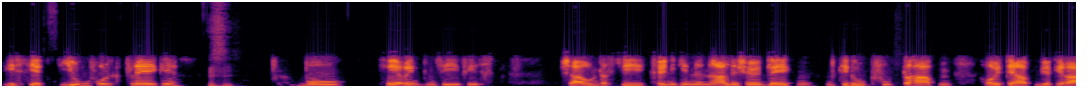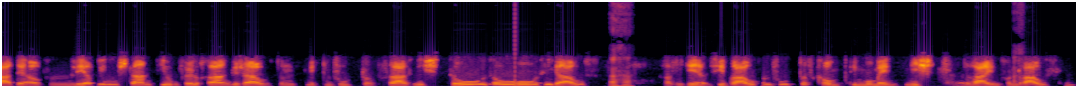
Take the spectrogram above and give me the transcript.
ist jetzt die Jungvolkpflege, Mhm. wo sehr intensiv ist. Schauen, dass die Königinnen alle schön legen und genug Futter haben. Heute haben wir gerade auf dem Lehrbienenstand die Jungvölker angeschaut und mit dem Futter sah es nicht so, so rosig aus. Aha, Also die, sie brauchen Futter, es kommt im Moment nicht rein von draußen.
